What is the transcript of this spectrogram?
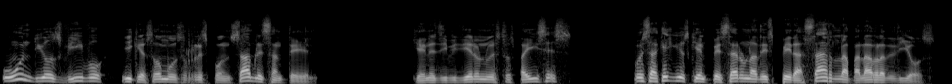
un Dios vivo y que somos responsables ante Él. ¿Quiénes dividieron nuestros países? Pues aquellos que empezaron a despedazar la palabra de Dios.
